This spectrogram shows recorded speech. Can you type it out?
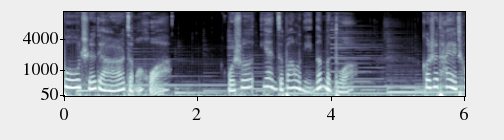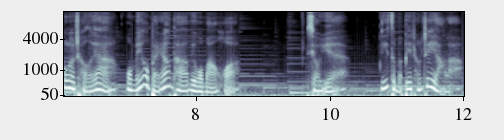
不无耻点儿怎么活？”我说：“燕子帮了你那么多。”可是他也抽了成呀，我没有白让他为我忙活。小月，你怎么变成这样了？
